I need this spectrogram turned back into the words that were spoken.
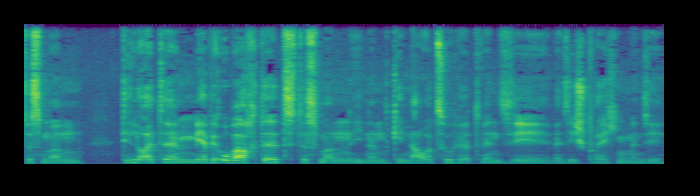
Dass man die Leute mehr beobachtet, dass man ihnen genauer zuhört, wenn sie, wenn sie sprechen, wenn sie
